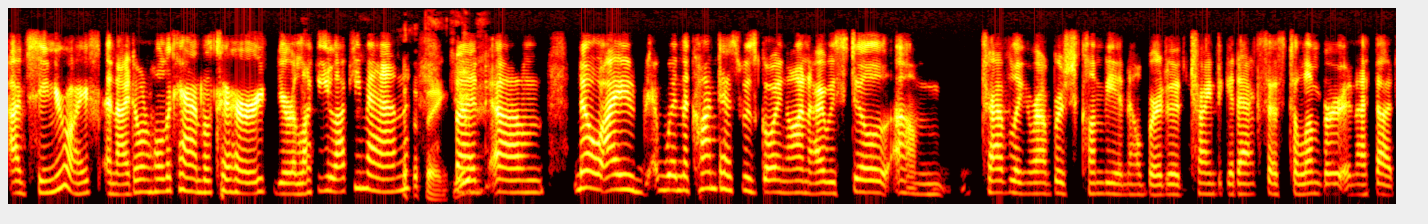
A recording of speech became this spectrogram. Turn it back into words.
I've seen your wife, and I don't hold a candle to her. You're a lucky, lucky man. Thank you. But um, no, I when the contest was going on, I was still um, traveling around British Columbia and Alberta trying to get access to lumber, and I thought,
